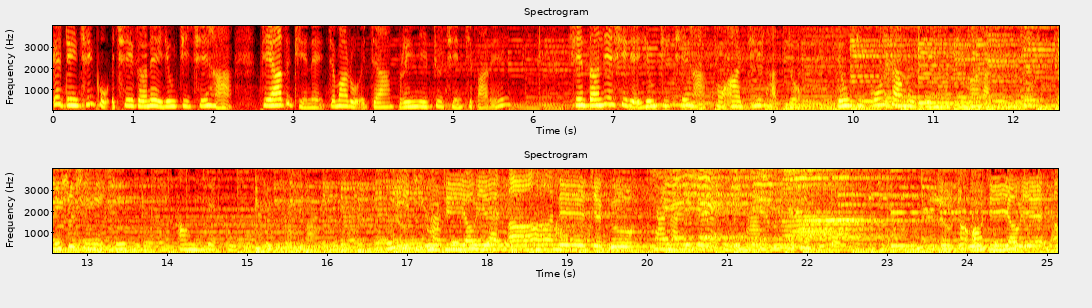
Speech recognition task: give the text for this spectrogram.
ကဲ့တင်ခြင်းကိုအခြေခံတဲ့ယုံကြည်ခြင်းဟာဖျားသခင်နဲ့ကျမတို့အကြားဗြိဉ္ဉ်ပြုခြင်းဖြစ်ပါတယ်။ရှင်တန်လျက်ရှိတဲ့ယုံကြည်ခြင်းဟာခွန်အားကြီးလာပြီးတော့ယုံကြည်ကိုးစားမှုပုံမှန်ကြီးမားလာပြီးယေရှုရှင်ရဲ့ကျေးဇူးတော်နဲ့အောင်မြင်တဲ့တကူကိုဖြစ်စေလိုပါတယ်။ယုံကြည်ခြင်းဟာကိုယ်ရောက်ရဲ့အားနဲ့ချက်ကိုဖြာနာလေးရှိတဲ့သူတွေဟာအဖြစ်ဖြစ်တော် လူတူတယောက်ရဲ့အ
